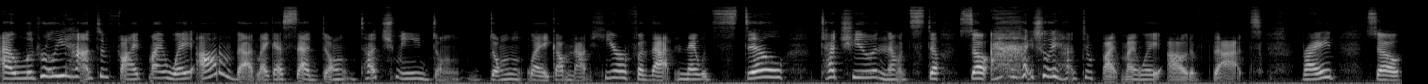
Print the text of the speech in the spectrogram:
I literally had to fight my way out of that. Like i said don't touch me don't don't like i'm not here for that. And i would still touch you and that would still so i actually had to fight my way out of that right? So,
